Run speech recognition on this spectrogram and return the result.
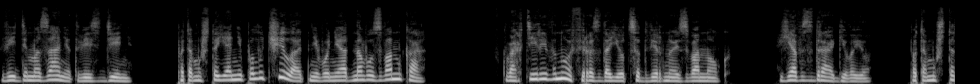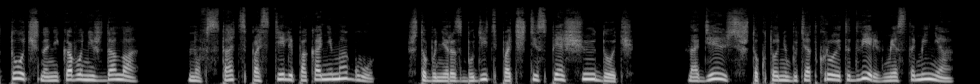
Видимо, занят весь день потому что я не получила от него ни одного звонка. В квартире вновь раздается дверной звонок. Я вздрагиваю, потому что точно никого не ждала, Но встать с постели пока не могу, чтобы не разбудить почти спящую дочь. Надеюсь, что кто-нибудь откроет дверь вместо меня.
